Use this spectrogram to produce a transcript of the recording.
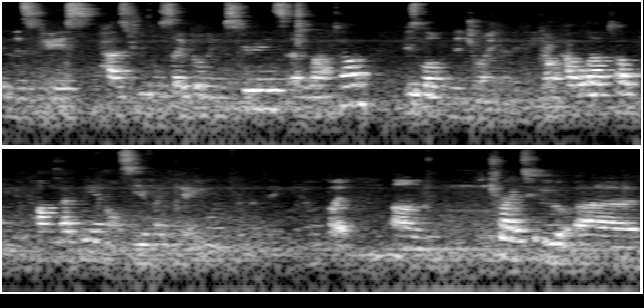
in this case, has Drupal site building experience and a laptop, is welcome to join. And if you don't have a laptop, you can contact me and I'll see if I can get you one But um, try to uh,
